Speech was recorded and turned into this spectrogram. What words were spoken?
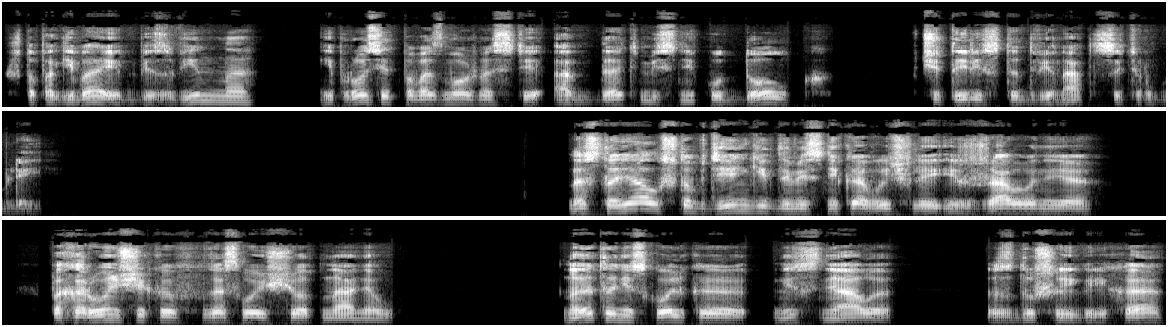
что погибает безвинно и просит по возможности отдать мяснику долг в 412 рублей. Настоял, чтоб деньги для мясника вычли из жалования, похоронщиков за свой счет нанял, но это нисколько не сняло с души греха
